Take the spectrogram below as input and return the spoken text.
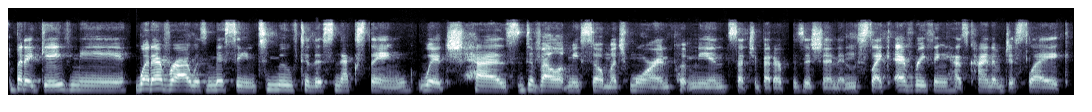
but it gave me whatever I was missing to move to this next thing, which has developed me so much more and put me in such a better position. And it's like everything has kind of just like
